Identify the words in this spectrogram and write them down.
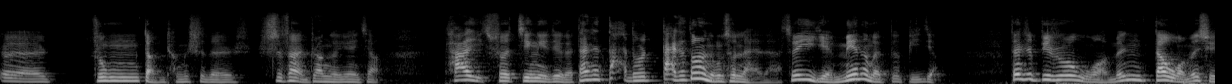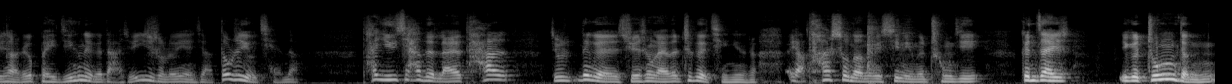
呃中等城市的师范专科院校，她说经历这个，但是大多大家都是农村来的，所以也没那么多比较。但是，比如说，我们到我们学校这个北京这个大学艺术类院校都是有钱的，他一下子来，他就是那个学生来到这个情境的时候，哎呀，他受到那个心灵的冲击，跟在一个中等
